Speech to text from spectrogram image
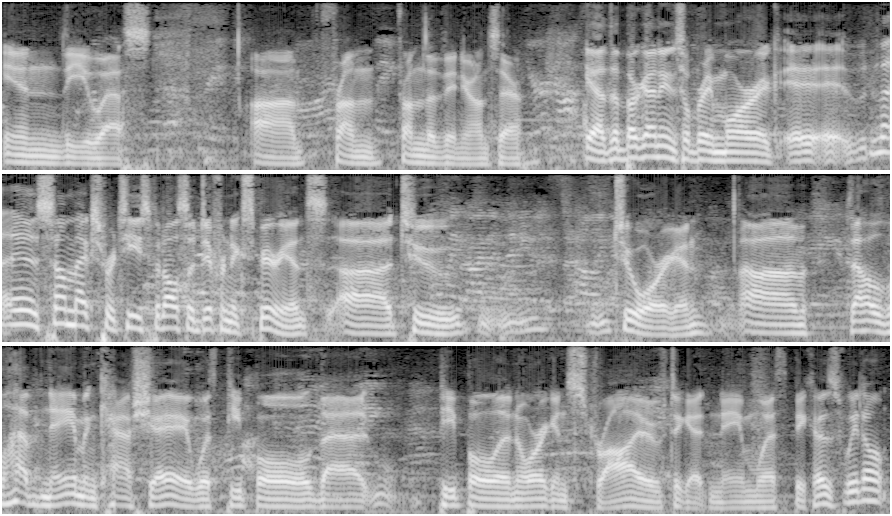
in the U.S um, from from the vineyards there. Yeah, the Burgundians will bring more uh, some expertise, but also different experience uh, to to Oregon. Um, they'll have name and cachet with people that people in Oregon strive to get name with because we don't,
